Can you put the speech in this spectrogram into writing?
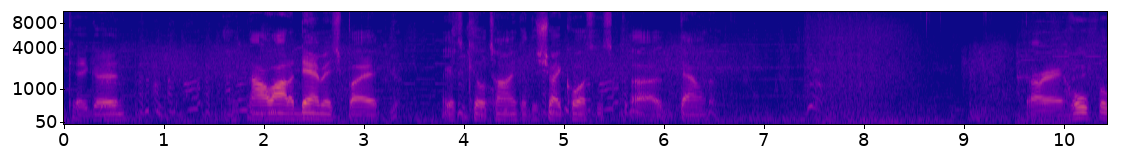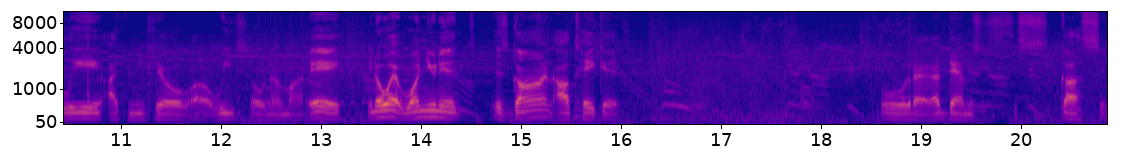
Okay, good. Not a lot of damage, but I guess to kill time because the strike cost is uh, down. Alright, hopefully I can kill uh, Whis. Oh, never mind. Hey, you know what? One unit is gone. I'll take it. Oh, look at that. That damage is disgusting,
